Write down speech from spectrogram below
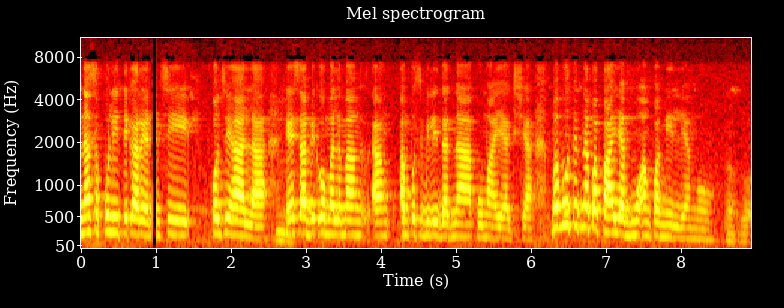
nasa politika rin si konsehala, eh sabi ko malamang ang, ang posibilidad na pumayag siya. Mabutit na papayag mo ang pamilya mo. Opo.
